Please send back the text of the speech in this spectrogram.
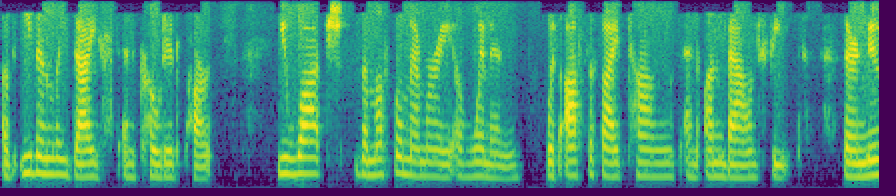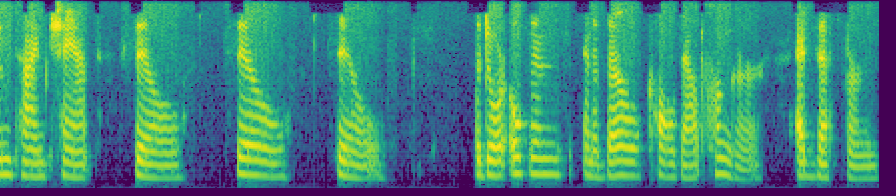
of evenly diced and coated parts. You watch the muscle memory of women with ossified tongues and unbound feet, their noontime chant, fill, fill, fill. The door opens and a bell calls out hunger at Vespers,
